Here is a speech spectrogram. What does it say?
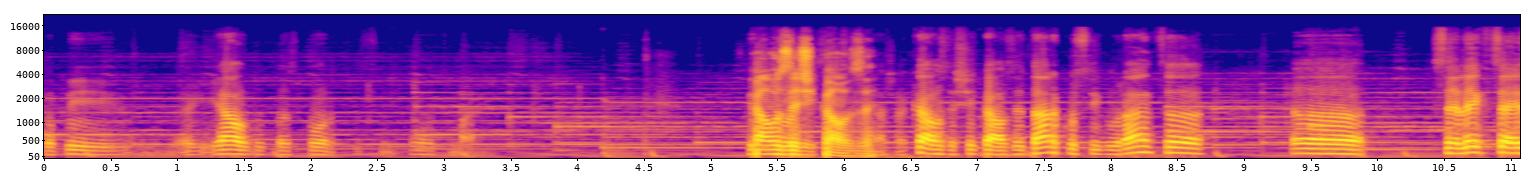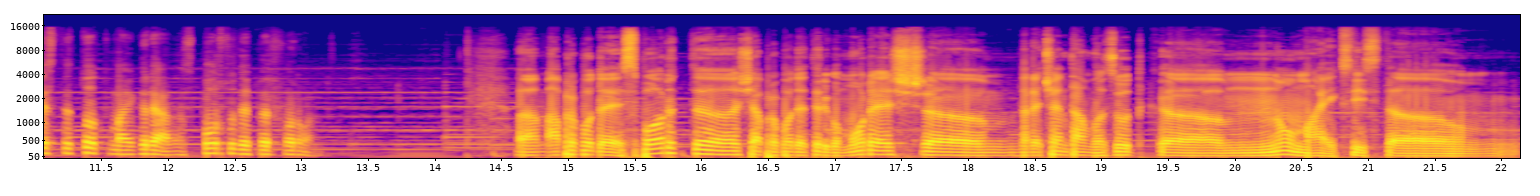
copiii, îi iau după sport. Sunt mult mai Cauze și cauze. Așa, cauze și cauze, dar cu siguranță uh, selecția este tot mai grea în sportul de performanță. Um, Apropo de sport uh, și apropo de Târgu Mureș, uh, recent am văzut că nu mai există um,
